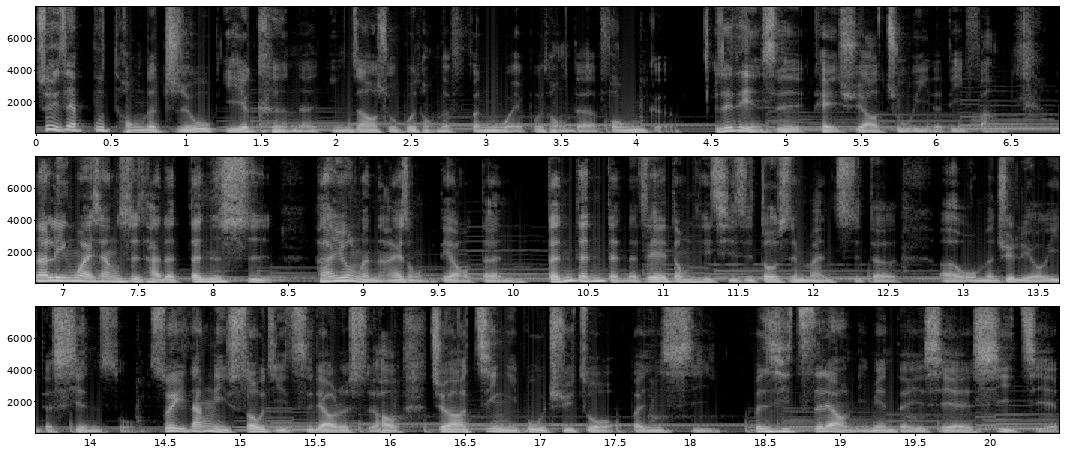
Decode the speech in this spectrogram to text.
所以在不同的植物也可能营造出不同的氛围、不同的风格。这点是可以需要注意的地方。那另外像是它的灯饰。它用了哪一种吊灯，等等等的这些东西，其实都是蛮值得呃我们去留意的线索。所以，当你收集资料的时候，就要进一步去做分析，分析资料里面的一些细节。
